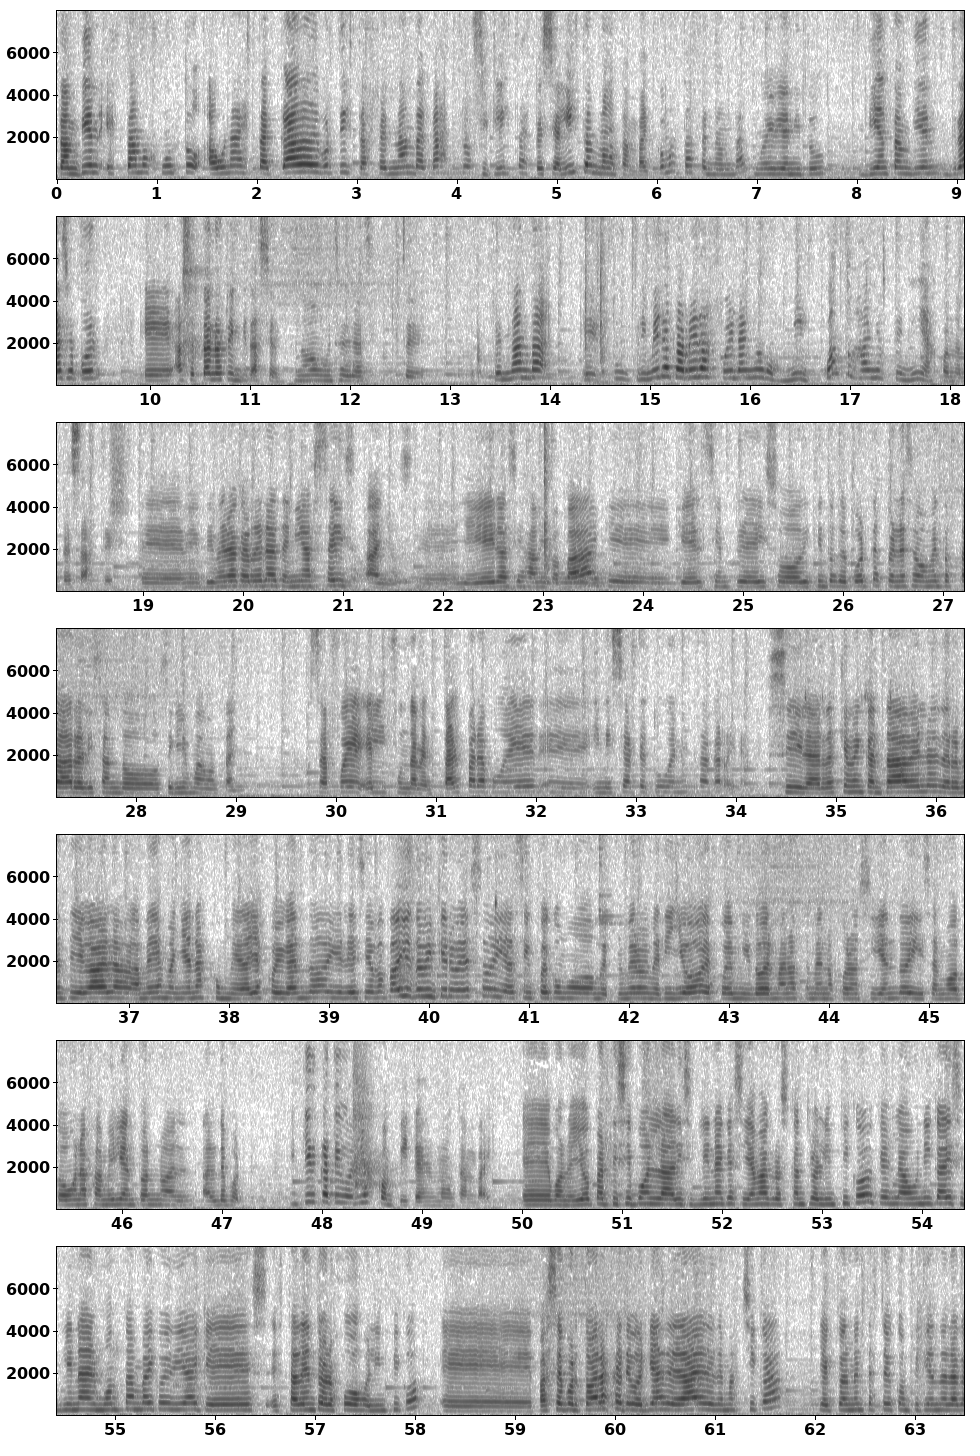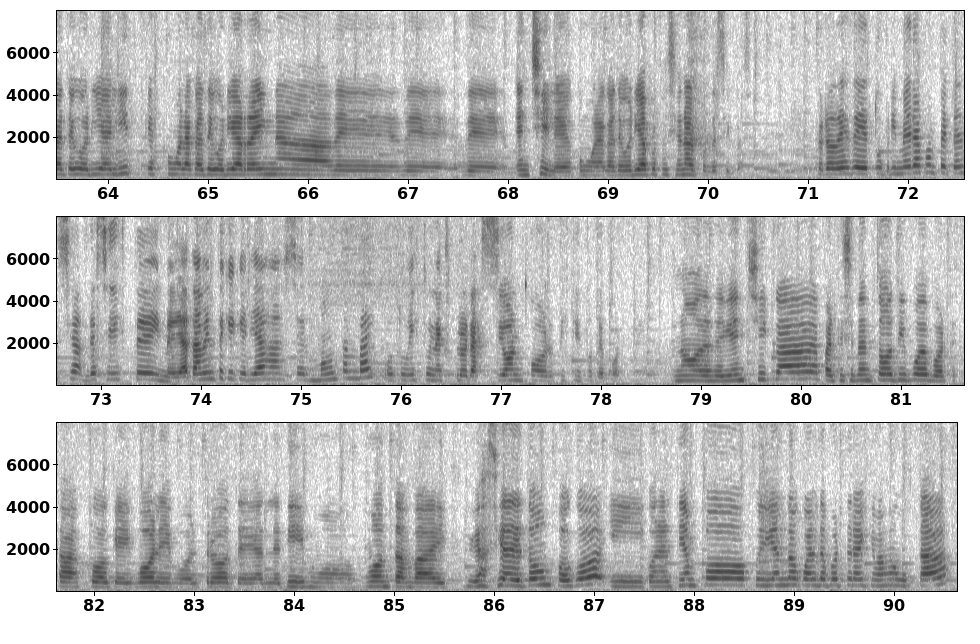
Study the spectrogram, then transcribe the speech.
También estamos junto a una destacada deportista, Fernanda Castro, ciclista especialista en mountain bike. ¿Cómo estás, Fernanda? Muy bien, ¿y tú? Bien también. Gracias por eh, aceptar nuestra invitación. No, muchas gracias. Sí. Fernanda, eh, tu primera carrera fue el año 2000. ¿Cuántos años tenías cuando empezaste? Eh, mi primera carrera tenía seis años. Eh, llegué gracias a mi papá, que, que él siempre hizo distintos deportes, pero en ese momento estaba realizando ciclismo de montaña. O sea, fue el fundamental para poder eh, iniciarte tú en esta carrera. Sí, la verdad es que me encantaba verlo y de repente llegaba a, las- a medias mañanas con medallas colgando y yo le decía, papá, yo también quiero eso y así fue como me- primero me metí yo, después mis dos hermanos también nos fueron siguiendo y se armó toda una familia en torno al, al deporte. ¿En qué categorías compites en mountain bike? Eh, bueno, yo participo en la disciplina que se llama Cross Country Olímpico, que es la única disciplina del mountain bike hoy día que es- está dentro de los Juegos Olímpicos. Eh, pasé por todas las categorías de edad desde más chica y actualmente estoy compitiendo en la categoría Elite, que es como la categoría reina de- en Chile, como la categoría profesional, por decirlo así. Pero desde tu primera competencia, ¿decidiste inmediatamente que querías hacer mountain bike o tuviste una exploración por distintos deportes? No, desde bien chica participé en todo tipo de deportes. Estaba en hockey, voleibol, trote, atletismo, mountain bike. Hacía de todo un poco y con el tiempo fui viendo cuál deporte era el que más me gustaba.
